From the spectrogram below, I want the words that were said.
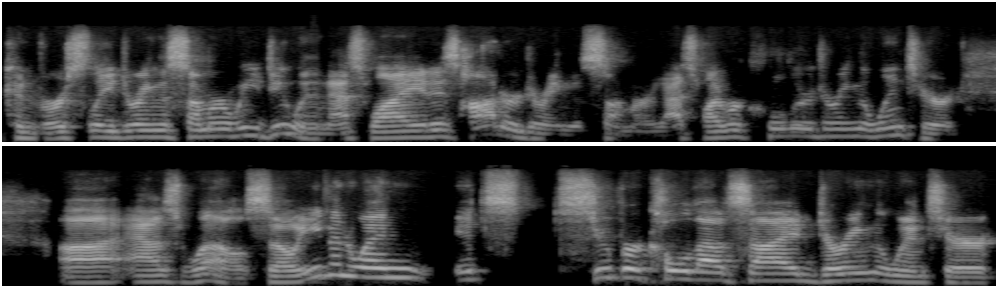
Conversely, during the summer, we do. And that's why it is hotter during the summer. That's why we're cooler during the winter uh, as well. So even when it's super cold outside during the winter,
